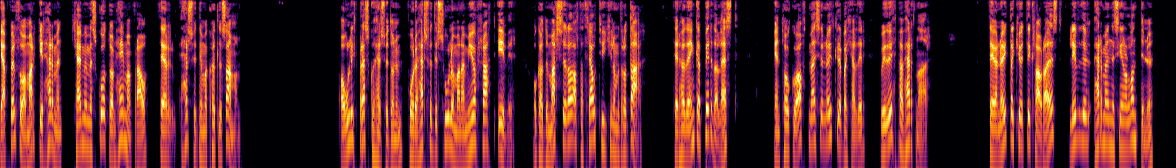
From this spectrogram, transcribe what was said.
Jafnvel þó að margir hermenn kæmi með skotvopn heiman frá þegar hersveitin var kölluð saman. Ólíkt bresku hersveitunum fóru hersveitir súlumanna mjög hratt yfir og gáttu marsirað alltaf 30 km á dag. Þeir hafðu enga byrðalest en tóku oft með sér nautgrepahjarðir við upphaf hernaðar. Þegar nautakjöti kláraðist, lifðu hermenni síðan á landinu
